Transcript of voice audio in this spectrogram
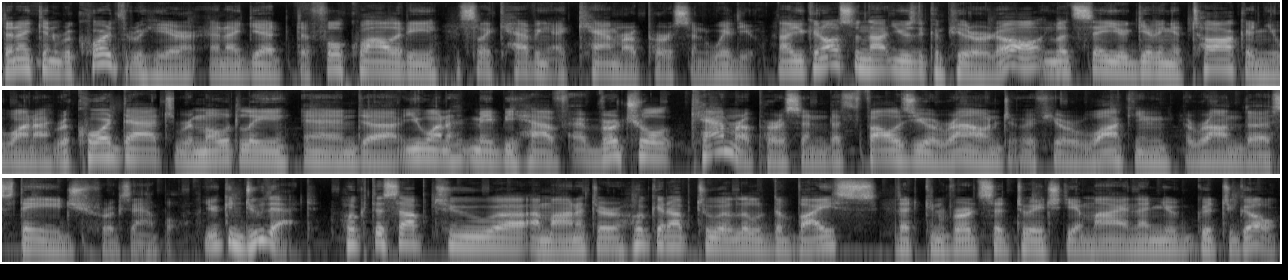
then I can record through here and I get the full quality. It's like having a camera person with you. Now you can also not use the computer at all. Let's say you're giving a talk and you wanna record that remotely and uh, you wanna maybe have a virtual camera person that follows you around if you're walking around the stage, for example. You can do that hook this up to uh, a monitor, hook it up to a little device that converts it to HDMI, and then you're good to go.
